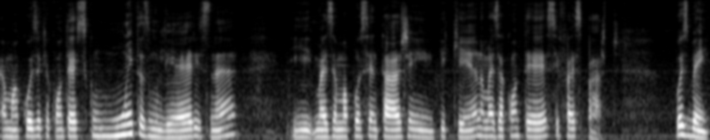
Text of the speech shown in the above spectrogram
é uma coisa que acontece com muitas mulheres, né? E, mas é uma porcentagem pequena, mas acontece e faz parte. Pois bem,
